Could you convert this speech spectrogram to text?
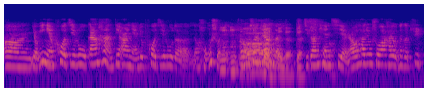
嗯，有一年破纪录干旱，第二年就破纪录的那个洪水，就像这样的极端天气，然后他就说还有那个巨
